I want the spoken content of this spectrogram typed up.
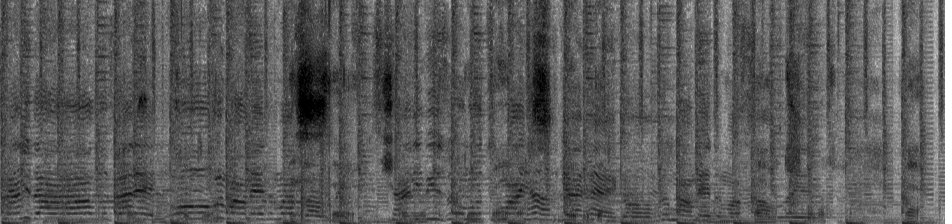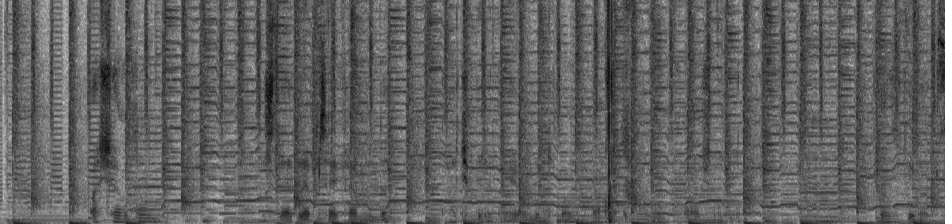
seni de aldı felek olur Mehmet masal Seni biz unutmaya gerek olur Mehmet masal ve aşağıdan Instagram sayfamda Ve abone olmayı karşılığında. Görüşürüz.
